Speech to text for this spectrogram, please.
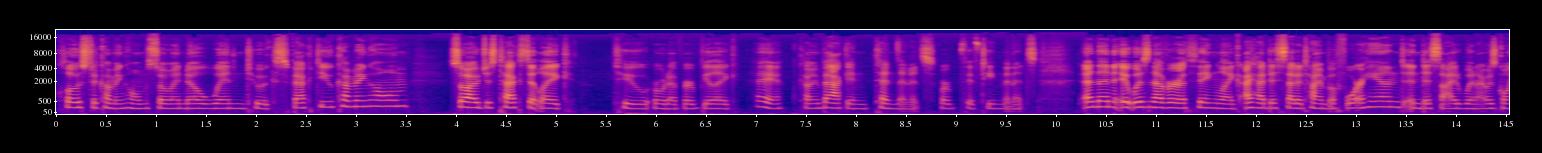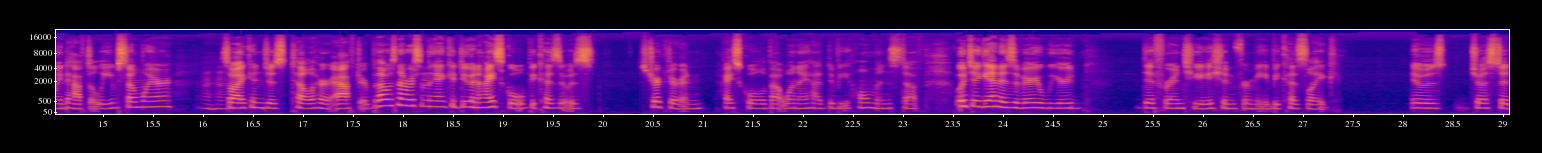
close to coming home, so I know when to expect you coming home." So I would just text it like two or whatever, be like, "Hey, coming back in ten minutes or fifteen minutes," and then it was never a thing like I had to set a time beforehand and decide when I was going to have to leave somewhere Mhm. so I can just tell her after. But that was never something I could do in high school because it was stricter in high school about when I had to be home and stuff, which again is a very weird differentiation for me because like it was just a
